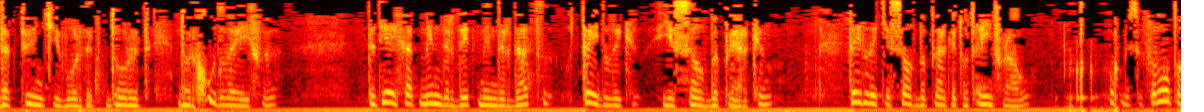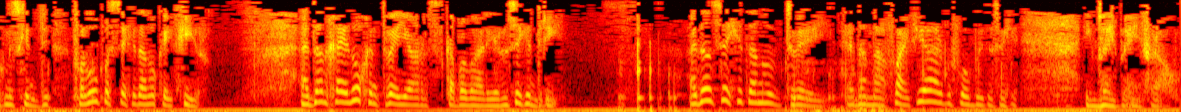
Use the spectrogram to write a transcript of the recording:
Dat puntje wordt het door, het door goed leven. Dat jij gaat minder dit, minder dat. Tijdelijk jezelf beperken. Tijdelijk jezelf beperken tot één vrouw. Of misschien, voorlopig misschien, voorlopig zeg je dan oké, vier. En dan ga je nog een twee jaar Kabbalah dan zeg je drie. En dan zeg je dan nog twee. En dan na vijf jaar bijvoorbeeld, dan zeg je, ik blijf bij een vrouw.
